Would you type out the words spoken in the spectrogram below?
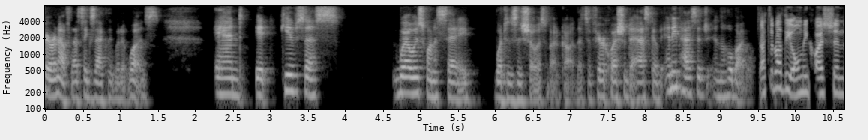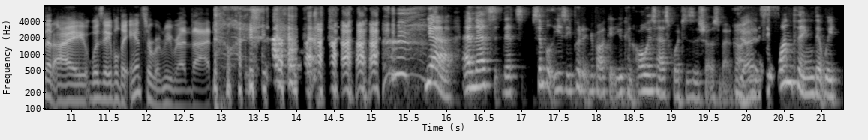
fair enough, that's exactly what it was. And it gives us, we always want to say, what does this show us about God? That's a fair question to ask of any passage in the whole Bible. That's about the only question that I was able to answer when we read that. Yeah, and that's that's simple, easy. Put it in your pocket. You can always ask, "What does this show us about God?" Yes. one thing that we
